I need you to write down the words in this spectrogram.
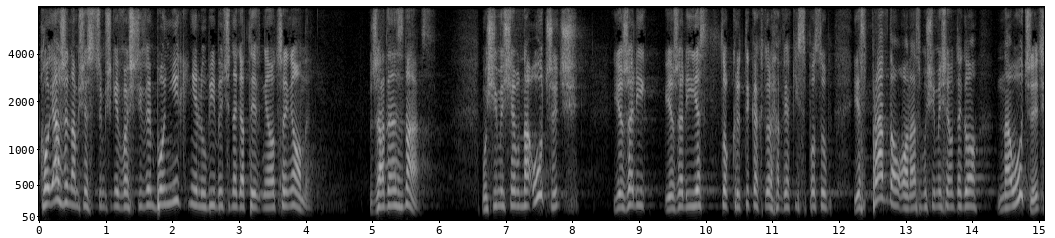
kojarzy nam się z czymś niewłaściwym, bo nikt nie lubi być negatywnie oceniony. Żaden z nas. Musimy się nauczyć, jeżeli jeżeli jest to krytyka, która w jakiś sposób jest prawdą o nas, musimy się tego nauczyć,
